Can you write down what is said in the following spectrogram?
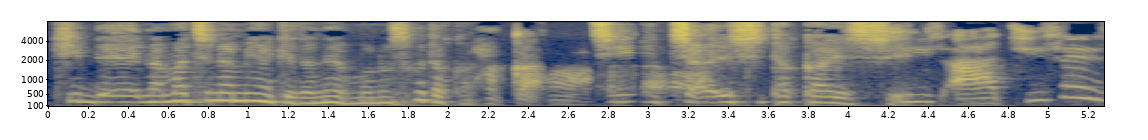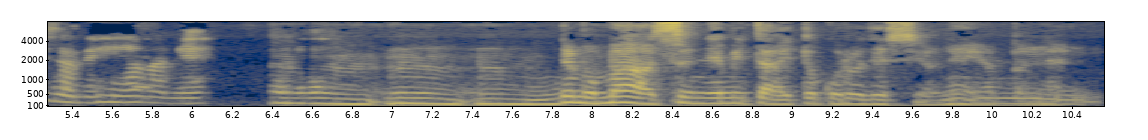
綺麗な街並みやけどね、ものすごい高い。高ちっちゃいし、高いし。あー小さいですよね、部屋がね。うん、うん、うん。でもまあ、住んでみたいところですよね、やっぱりね。うん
